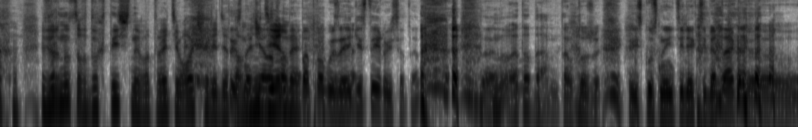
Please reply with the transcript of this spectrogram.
Вернуться в 2000 вот в эти очереди, там, недельные. попробуй зарегистрируйся там. Ну, это да. Там тоже искусственный интеллект тебя так... Э,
